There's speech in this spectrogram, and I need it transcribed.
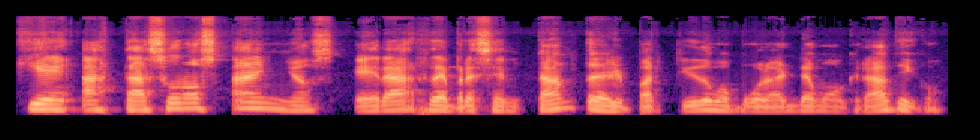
quien hasta hace unos años era representante del Partido Popular Democrático.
